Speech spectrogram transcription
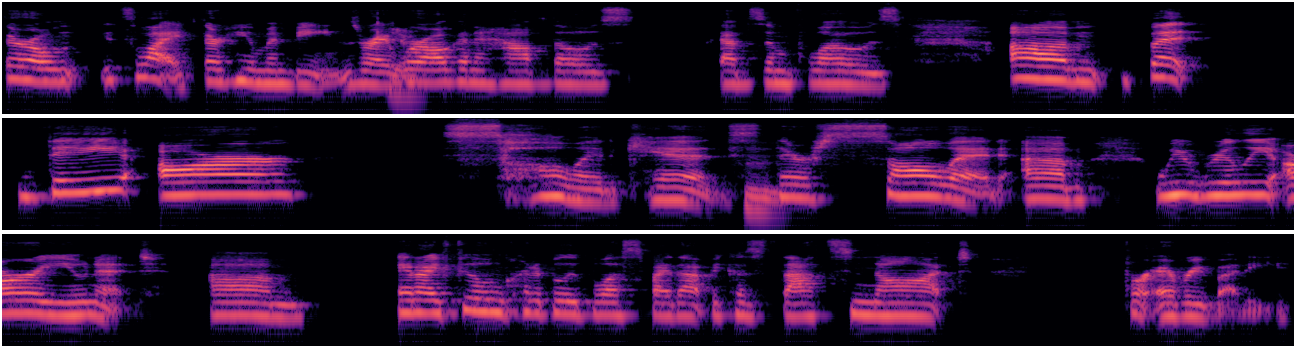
their own, it's life. They're human beings, right? Yeah. We're all going to have those ebbs and flows. Um, but they are solid kids. Hmm. They're solid. Um, we really are a unit. Um, and I feel incredibly blessed by that because that's not for everybody.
